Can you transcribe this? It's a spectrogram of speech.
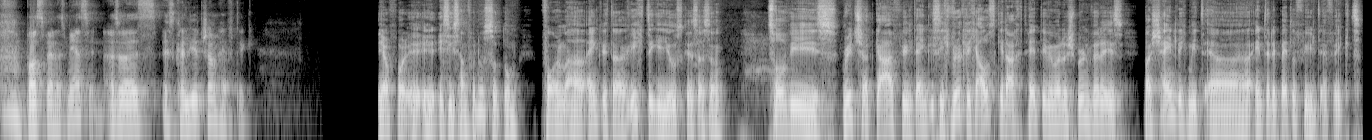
Was, wenn es mehr sind? Also, es eskaliert schon heftig. Ja, voll. Es ist einfach nur so dumm. Vor allem auch eigentlich der richtige Use Case, also so wie es Richard Garfield eigentlich sich wirklich ausgedacht hätte, wie man das spielen würde, ist wahrscheinlich mit äh, Enter the Battlefield-Effekt.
